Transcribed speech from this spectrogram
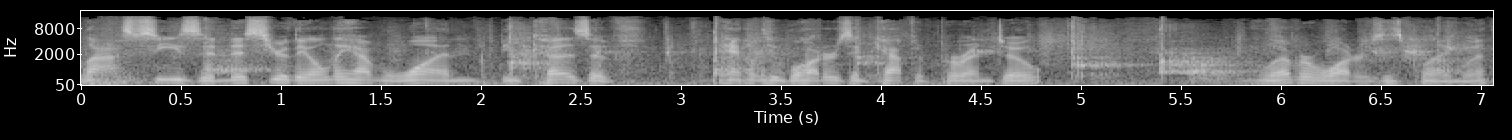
last season. This year they only have one because of Anna Leigh Waters and Catherine Parenteau, whoever Waters is playing with.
